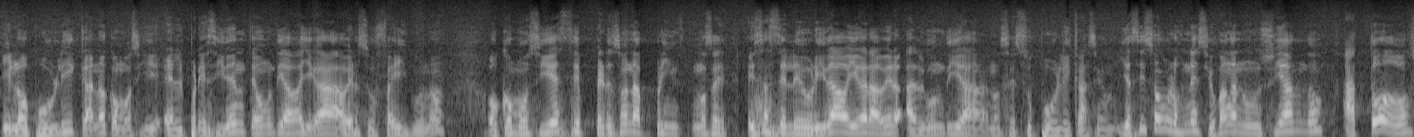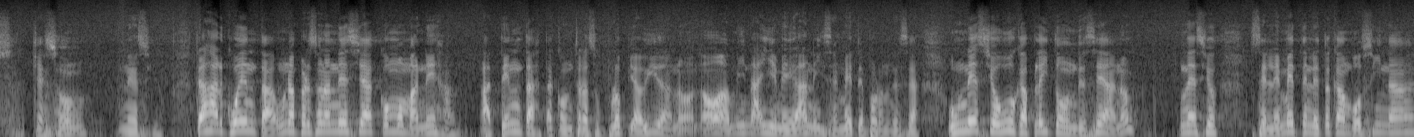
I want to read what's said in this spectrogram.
Y lo publica, ¿no? Como si el presidente un día va a llegar a ver su Facebook, ¿no? O como si esa persona, no sé, esa celebridad va a llegar a ver algún día, no sé, su publicación. Y así son los necios, van anunciando a todos que son necio. Te vas a dar cuenta, una persona necia, cómo maneja, atenta hasta contra su propia vida, ¿no? No, a mí nadie me gana y se mete por donde sea. Un necio busca pleito donde sea, ¿no? Necio se le meten, le tocan bocina,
